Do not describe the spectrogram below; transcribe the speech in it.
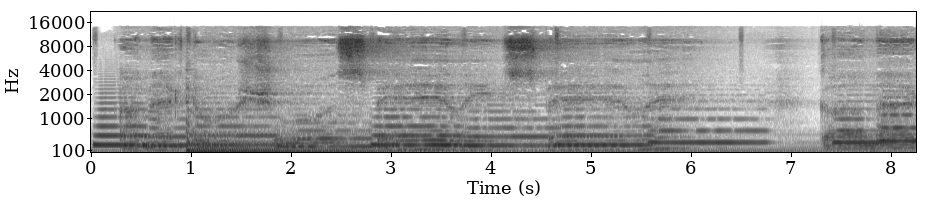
Kamēr tu šo spēli spēlē, kamēr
